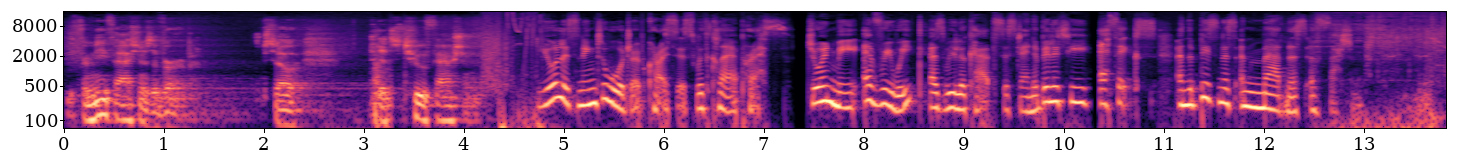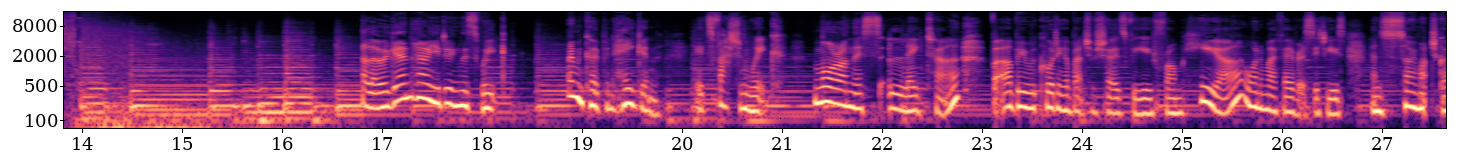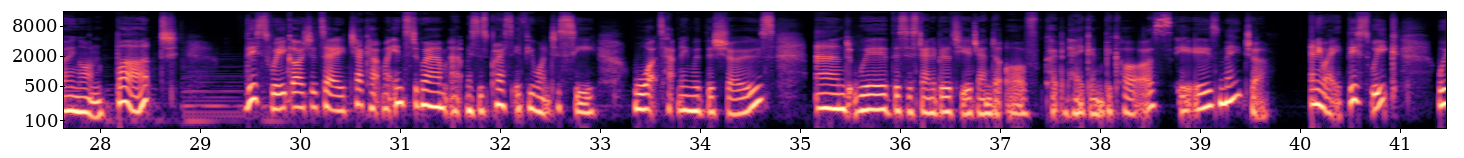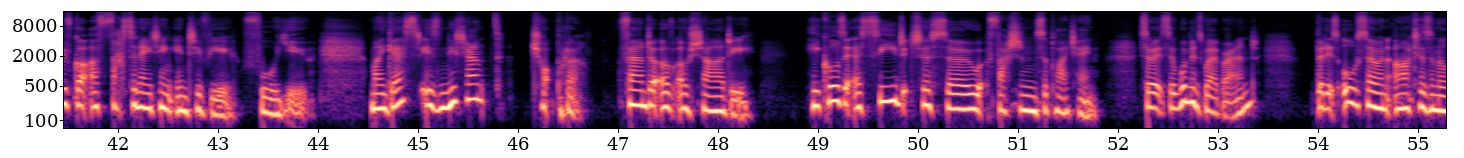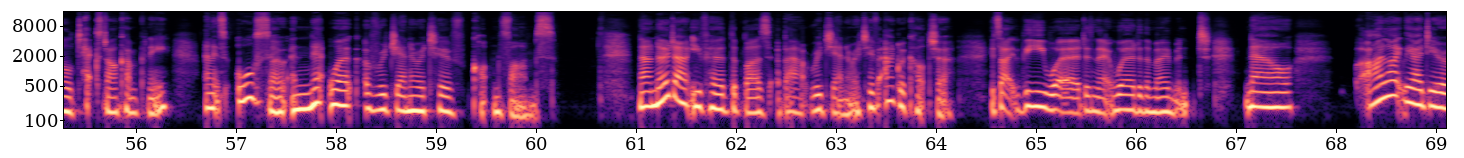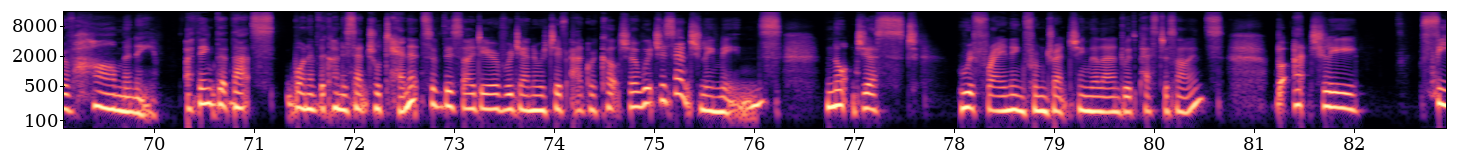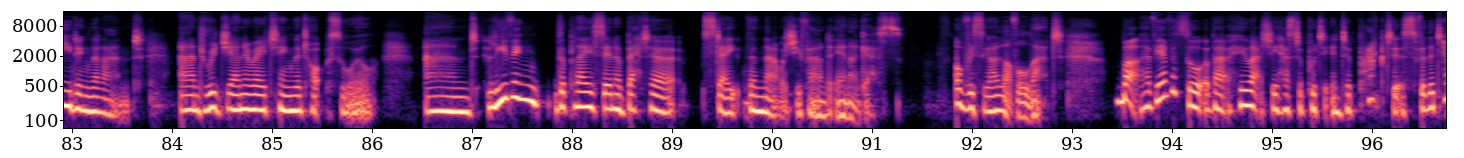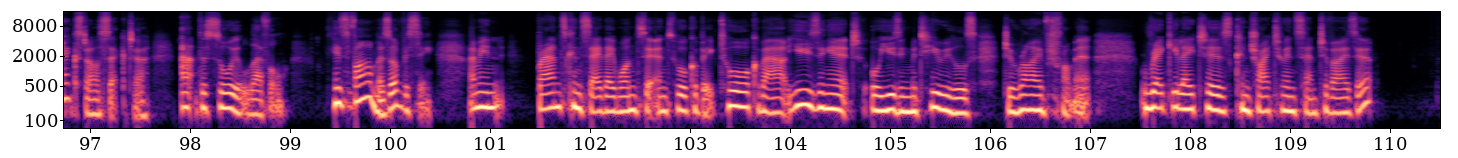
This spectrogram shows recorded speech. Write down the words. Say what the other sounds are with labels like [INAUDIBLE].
For me, fashion is a verb. So it's to fashion. You're listening to Wardrobe Crisis with Clare Press. Join me every week as we look at sustainability, ethics, and the business and madness of fashion. Hello again. How are you doing this week? I'm in Copenhagen. It's Fashion Week. More on this later, but I'll be recording a bunch of shows for you from here, one of my favourite cities, and so much going on. But this week, I should say, check out my Instagram at Mrs. Press if you want to see what's happening with the shows and with the sustainability agenda of Copenhagen because it is major. Anyway, this week, we've got a fascinating interview for you. My guest is Nishant Chopra, founder of Oshadi. He calls it a seed to sew fashion supply chain. So it's a women's wear brand, but it's also an artisanal textile company, and it's also a network of regenerative cotton farms. Now, no doubt you've heard the buzz about regenerative agriculture. It's like the word, isn't it? Word of the moment. Now, I like the idea of harmony. I think that that's one of the kind of central tenets of this idea of regenerative agriculture, which essentially means not just refraining from drenching the land with pesticides, but actually feeding the land and regenerating the topsoil and leaving the place in a better state than that which you found it in, I guess. Obviously, I love all that. But have you ever thought about who actually has to put it into practice for the textile sector at the soil level? His farmers, obviously. I mean, brands can say they want it and talk a big talk about using it or using materials derived from it. Regulators can try to incentivize it.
